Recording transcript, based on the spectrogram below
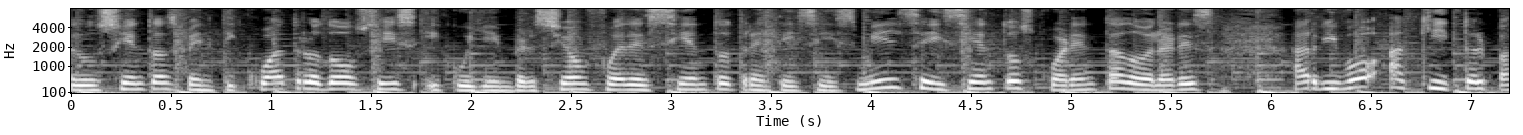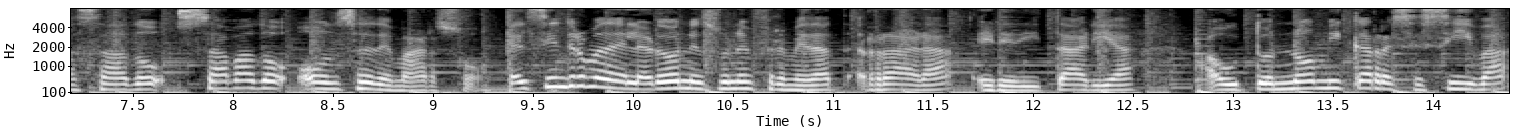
de 224 dosis y cuya inversión fue de 136.640 dólares, arribó a Quito el pasado sábado 11 de marzo. El síndrome de Larón es una enfermedad rara, hereditaria, autonómica recesiva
